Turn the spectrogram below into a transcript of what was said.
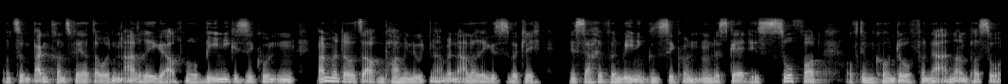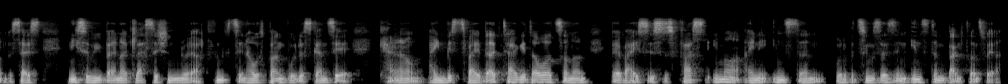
Und so ein Banktransfer dauert in aller Regel auch nur wenige Sekunden. Manchmal dauert es auch ein paar Minuten, aber in aller Regel ist es wirklich eine Sache von wenigen Sekunden und das Geld ist sofort auf dem Konto von der anderen Person. Das heißt, nicht so wie bei einer klassischen 0815 Hausbank, wo das Ganze, keine Ahnung, ein bis zwei Werktage dauert, sondern wer weiß, ist es fast immer eine Instant oder beziehungsweise ein Instant Banktransfer.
